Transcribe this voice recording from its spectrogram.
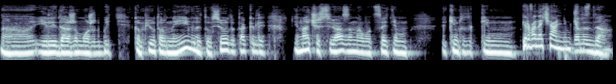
э, или даже, может быть, компьютерные игры, то все это так или иначе связано вот с этим каким-то таким... Первоначальным чувством. Да,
